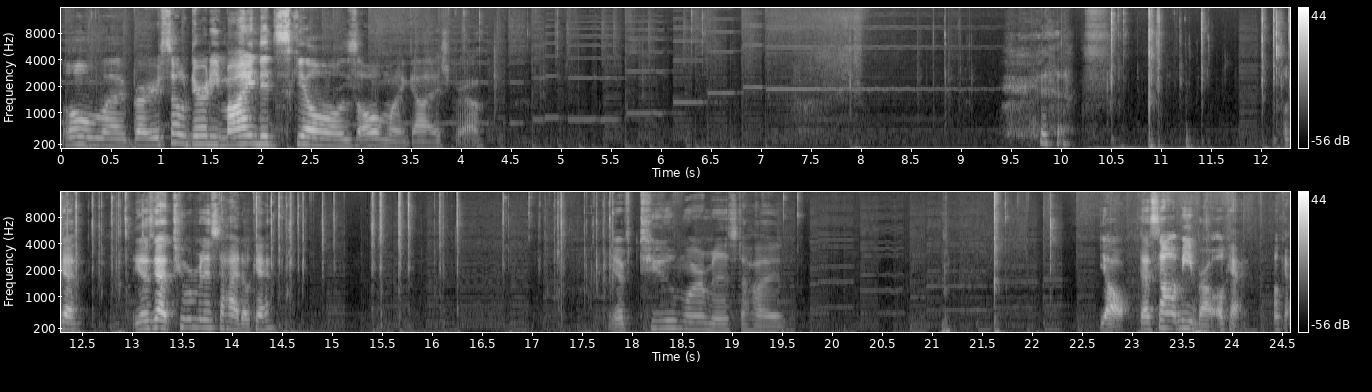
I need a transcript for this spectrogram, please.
Oh my, bro. You're so dirty-minded skills. Oh my gosh, bro. okay. You guys got two more minutes to hide, okay? You have two more minutes to hide. Yo, that's not me, bro. Okay, okay.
